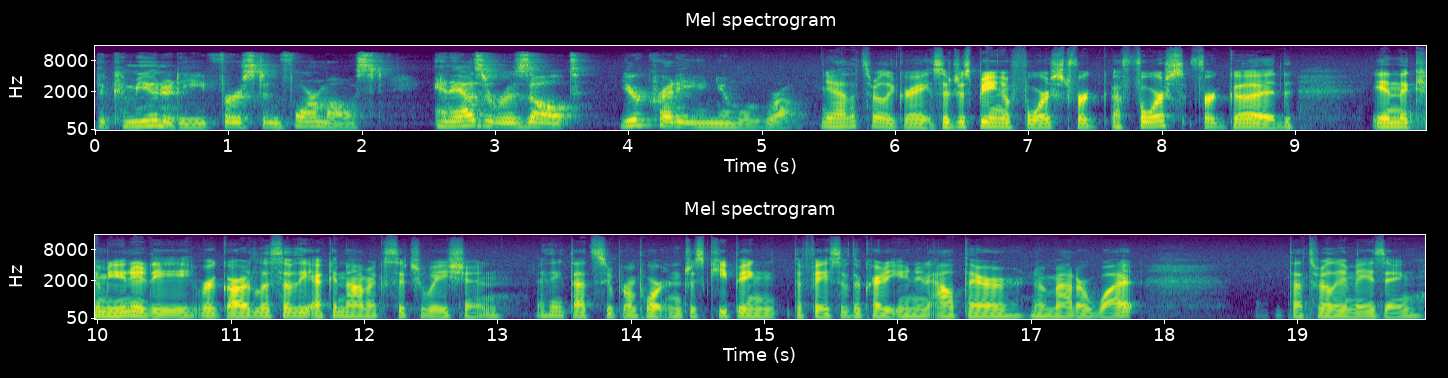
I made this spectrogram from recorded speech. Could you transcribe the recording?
the community first and foremost. And as a result, your credit union will grow. Yeah, that's really great. So just being a force for a force for good in the community, regardless of the economic situation. I think that's super important. Just keeping the face of the credit union out there no matter what. That's really amazing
